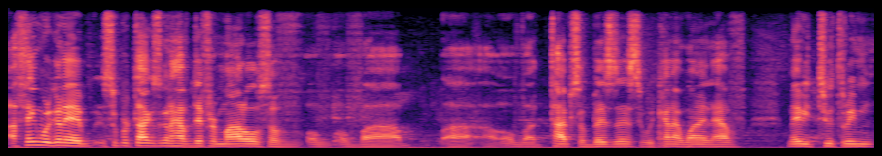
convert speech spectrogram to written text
I think we're gonna Super Taco is gonna have different models of of, of, uh, uh, of uh, types of business. We kind of wanted to have maybe two, three m-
